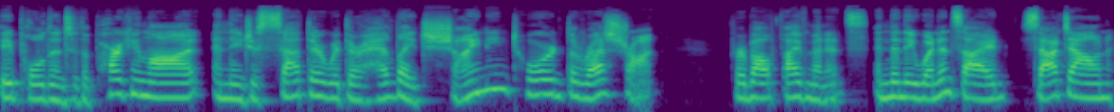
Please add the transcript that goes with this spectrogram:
They pulled into the parking lot and they just sat there with their headlights shining toward the restaurant for about five minutes. And then they went inside, sat down,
